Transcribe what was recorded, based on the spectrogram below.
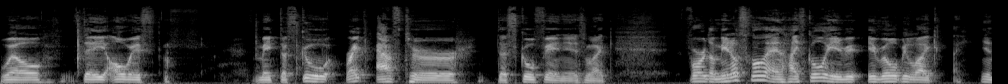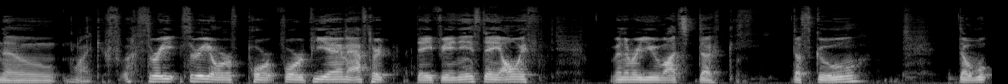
well, they always make the school right after the school finish, like, for the middle school and high school, it, it will be like, you know, like three, three or four, 4 p.m. after they finish. They always, whenever you watch the, the school, the,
